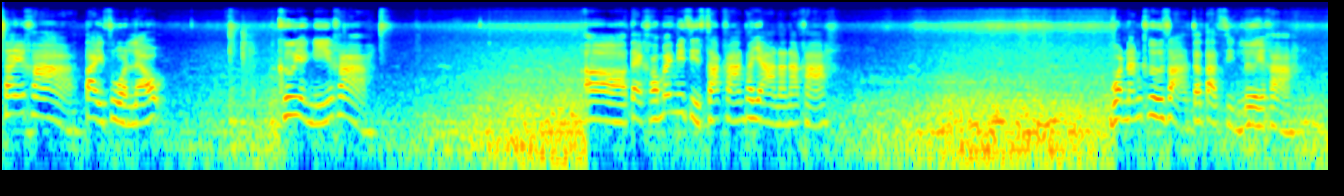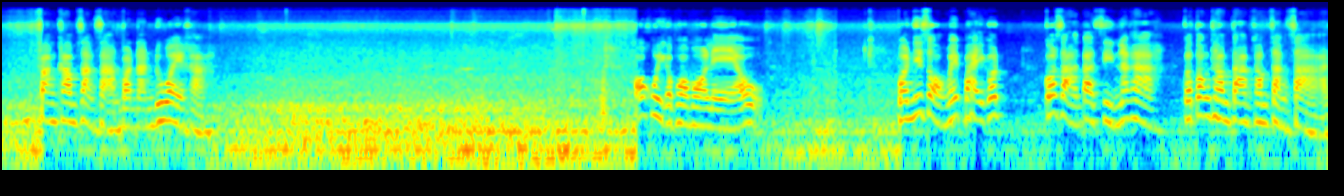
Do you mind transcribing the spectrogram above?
ใช่ค่ะ ไต่สวนแล้ว คืออย่างนี้ค่ะ เอ่อ แต่เขาไม่มีสิทธิ์ซักค้านพยานแล้วนะคะ วันนั้นคือศาลจะตัดสินเลยค่ะ ฟังคำสั่งศาลวันนั้นด้วยค่ะก็คุยกับพอมอแล้ว วันที่สองไม่ไปก็ก็ศาลตัดสินแล้วค่ะ ก็ต้องทำตามคำสั่งศาล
